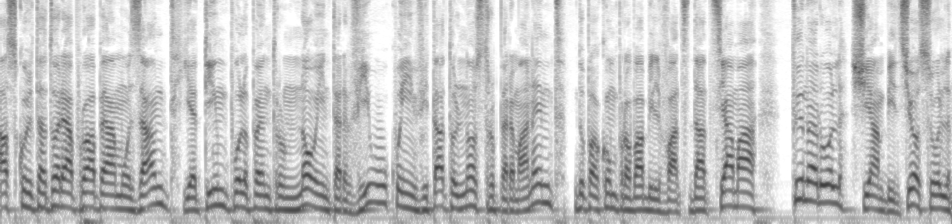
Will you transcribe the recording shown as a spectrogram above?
Ascultători aproape amuzant, e timpul pentru un nou interviu cu invitatul nostru permanent, după cum probabil v-ați dat seama, tânărul și ambițiosul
